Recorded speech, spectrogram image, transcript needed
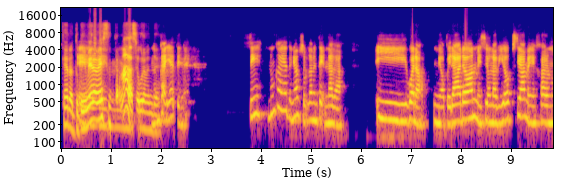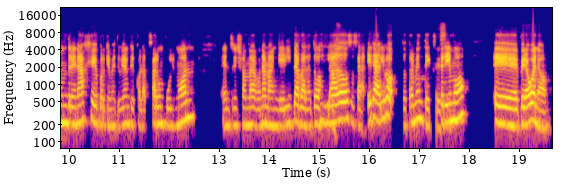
Claro, tu primera vez eh, internada seguramente. Nunca había tenido. Sí, nunca había tenido absolutamente nada. Y bueno, me operaron, me hicieron la biopsia, me dejaron un drenaje porque me tuvieron que colapsar un pulmón entre yo andaba con una manguerita para todos lados, o sea, era algo totalmente extremo, eh, pero bueno,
